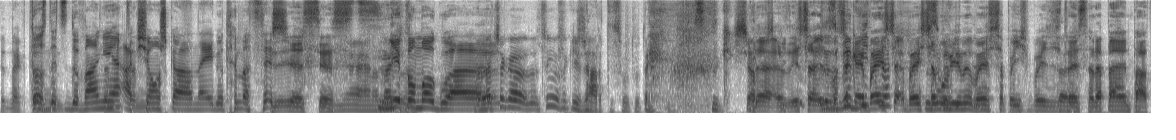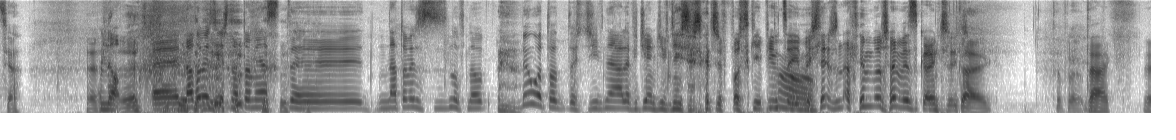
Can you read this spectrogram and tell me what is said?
Jednak To ten, zdecydowanie, ten- a ten- książka na jego temat też Jest, jest. Nie, no nie pomogła. Ale dlaczego, dlaczego takie żarty są tutaj? Nie, jeszcze, To jest poczekaj, bo jeszcze, bo jeszcze mówimy, wybitne- bo jeszcze powinniśmy powiedzieć, że to Tak. jest reprezentacja. No. E, natomiast wiesz, natomiast, e, natomiast znów, no, było to dość dziwne, ale widziałem dziwniejsze rzeczy w polskiej piłce i No. myślę, że na tym możemy skończyć. Tak, to prawda. Tak. Yy,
